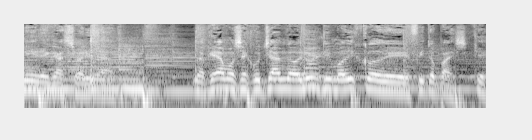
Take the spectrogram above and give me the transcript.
ni de casualidad. Nos quedamos escuchando el último disco de Fito Páez. ¿Qué?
